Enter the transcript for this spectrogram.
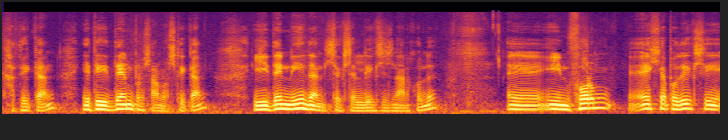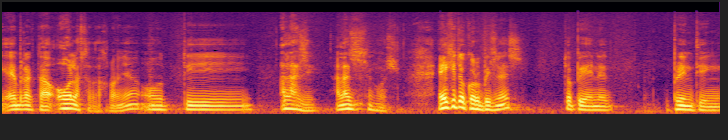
χαθήκαν, γιατί δεν προσαρμοστήκαν ή δεν είδαν τις εξελίξεις να έρχονται. Ε, η Inform έχει αποδείξει έμπρακτα όλα αυτά τα χρόνια ότι αλλάζει, αλλάζει συνεχώς. Έχει το core business, το οποίο είναι printing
